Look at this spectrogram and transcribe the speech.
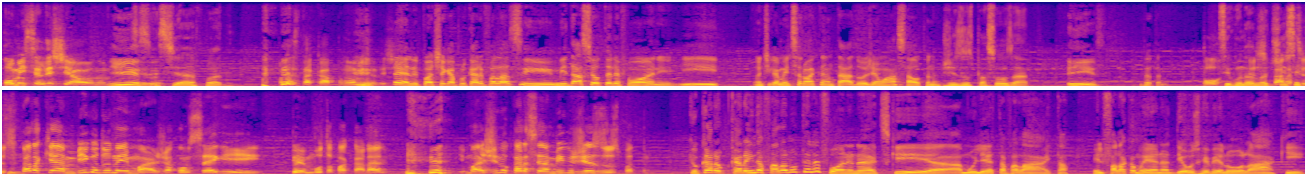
Home celestial é o nome. Isso. Esse é foda. Frase da capa. Home celestial. É, ele pode chegar pro cara e falar assim: me dá seu telefone. E antigamente isso era uma cantada, hoje é um assalto, né? Jesus passou o zap. Isso. Exatamente. Pô, Segunda se os notícia cara- Se aqui. os caras que é amigo do Neymar já consegue permuta pra caralho, imagina o cara ser amigo de Jesus, patrão. Que o cara, o cara ainda fala no telefone, né? Diz que a, a mulher tava lá e tal. Ele fala com a mulher, né? Deus revelou lá que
